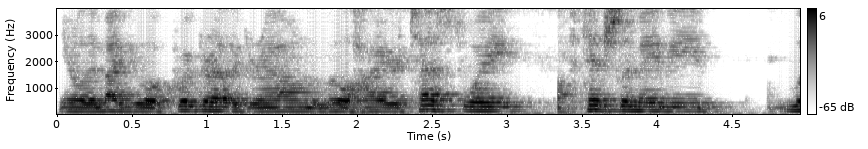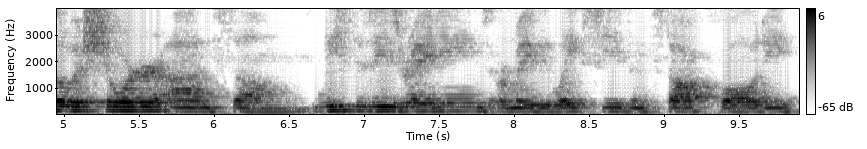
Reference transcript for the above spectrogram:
you know, they might be a little quicker out of the ground, a little higher test weight, potentially maybe a little bit shorter on some leaf disease ratings or maybe late season stalk quality.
